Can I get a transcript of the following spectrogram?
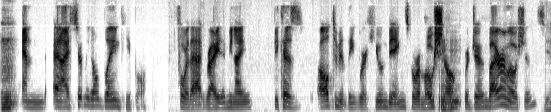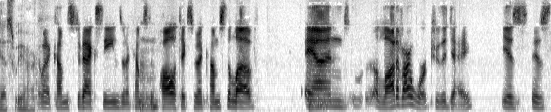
Mm-hmm. And, and I certainly don't blame people for that. Right. I mean, I, because ultimately we're human beings we're emotional mm-hmm. we're driven by our emotions yes we are when it comes to vaccines when it comes mm-hmm. to politics when it comes to love mm-hmm. and a lot of our work through the day is is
